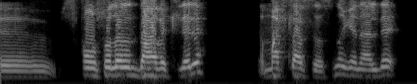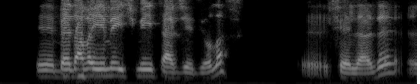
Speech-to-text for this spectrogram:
Ee, sponsorların davetlileri maçlar sırasında genelde e, bedava yeme içmeyi tercih ediyorlar. E, şeylerde e,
